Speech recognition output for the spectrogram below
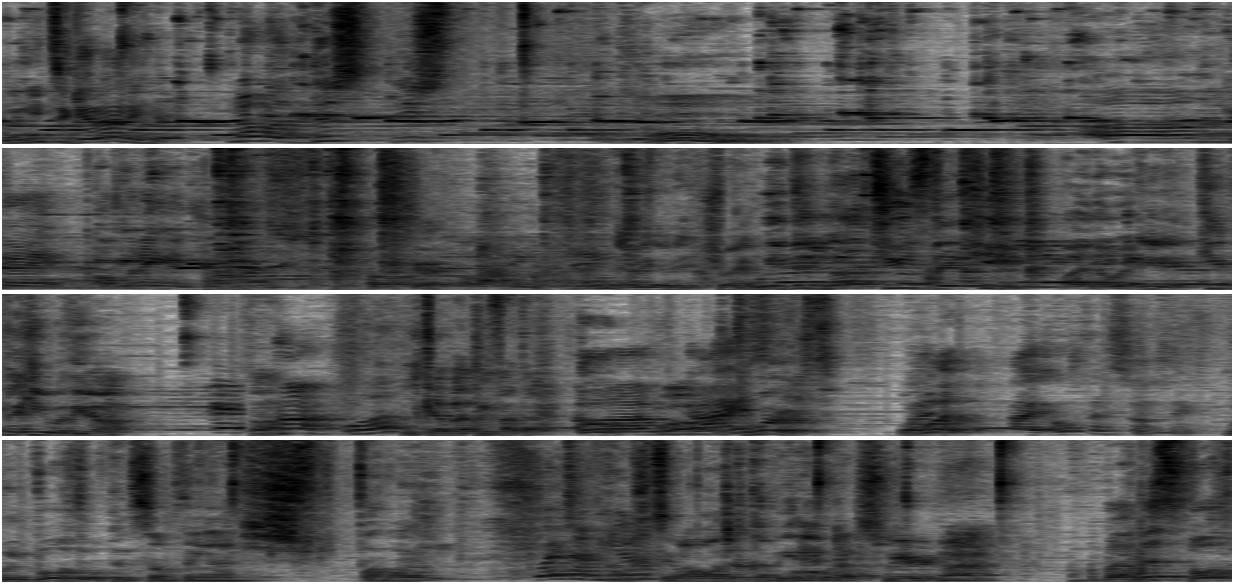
We need to get out of here. No but this this Whoa. um Okay, opening the drawers, Okay. opening things. يبي يبي شوي We did not use the key, by the way. ايه كيب ذا كي وذ يو what? الكابت انفتح Um, wow. It guys, worked. What? I opened something. We both opened something and والله wait I'm here اختراع قبيح Oh, that's weird, man. But this both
